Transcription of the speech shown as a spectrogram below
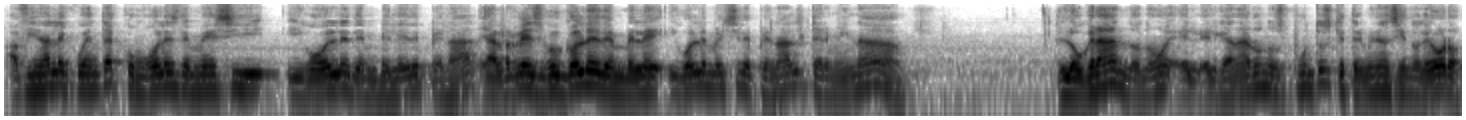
a final de cuenta con goles de Messi y gol de Dembélé de penal, al revés, gol de Dembélé y gol de Messi de penal termina logrando, ¿no? El, ganar unos puntos que terminan siendo de oro.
